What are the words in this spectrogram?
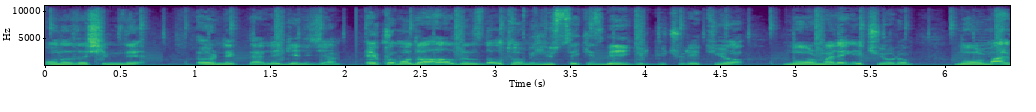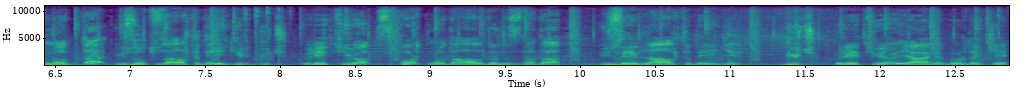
Ona da şimdi örneklerle geleceğim. Eco moda aldığınızda otomobil 108 beygir güç üretiyor. Normale geçiyorum. Normal modda 136 beygir güç üretiyor. Sport moda aldığınızda da 156 beygir güç üretiyor. Yani buradaki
